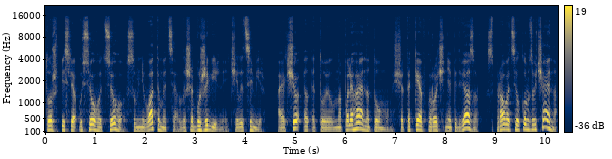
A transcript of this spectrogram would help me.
Тож після усього цього сумніватиметься лише божевільний чи лицемір. А якщо Ел Етойл наполягає на тому, що таке вкорочення підв'язок справа цілком звичайна,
